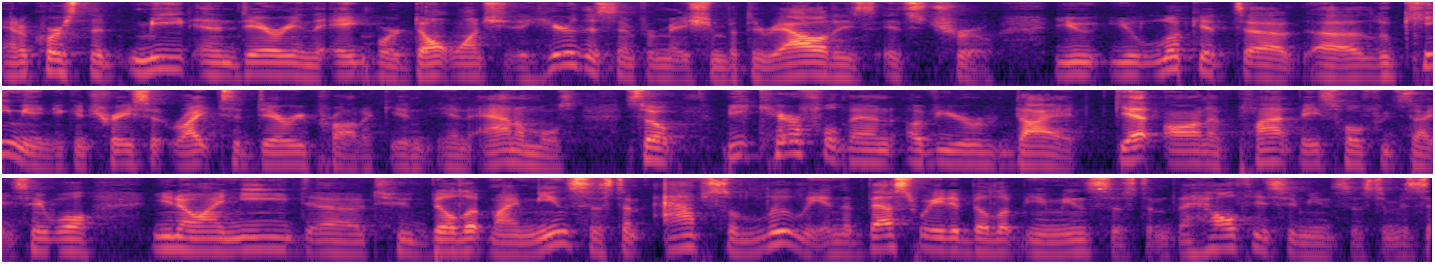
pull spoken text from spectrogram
And of course, the meat and dairy and the egg board don't want you to hear this information, but the reality is it's true. You, you look at uh, uh, leukemia and you can trace it right to dairy product in, in animals. So be careful then of your diet. Get on a plant based whole foods diet. You say, well, you know, I need uh, to build up my immune system. Absolutely. And the best way to build up the immune system, the healthiest immune system, is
